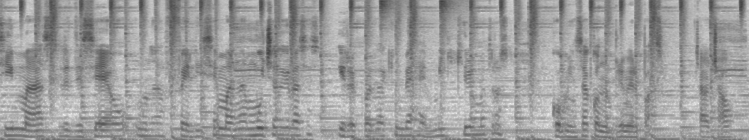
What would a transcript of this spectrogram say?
Sin más, les deseo una feliz semana, muchas gracias y recuerda que un viaje de mil kilómetros comienza con un primer paso. Chao, chao.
